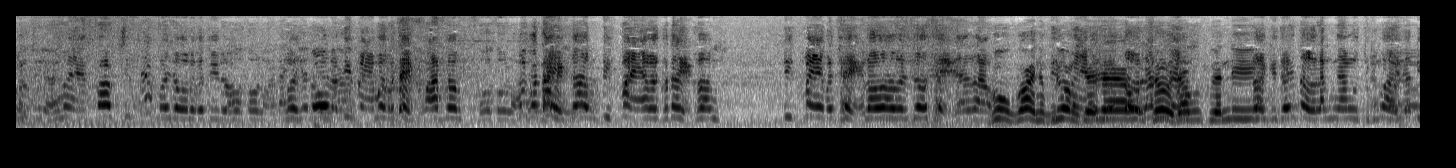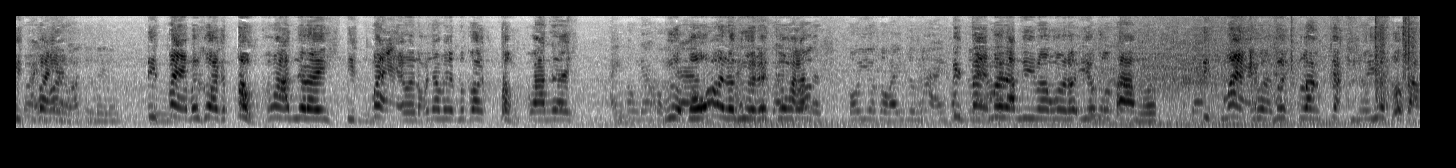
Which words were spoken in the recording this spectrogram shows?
Bây giờ mẹ tao xin phép mày rồi mày có gì nữa Tôi- tôi anh mày tôi là nhá. địt mẹ mày có thể công an không? Tôi tôi mày có thể không? Địt mẹ mày có thể không địt mẹ mày thể mày dơ thể ra nào. Vụ gọi đường kia ra chờ trong quyến đi. Rồi cái giấy tờ lăng nhăng của chúng mày đã địt mẹ. Địt mẹ mày gọi cái tổng công an ra đây. Địt mẹ mày nói cho mày mày gọi tổng công an ra đây. Anh không đeo khẩu Ngựa bố là người Anh công an. Tôi yêu cầu anh dừng lại anh địt mẹ mày làm gì mà mày lại yêu cầu tao địt mẹ mày mày làm cặc gì mà yêu cầu tao.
